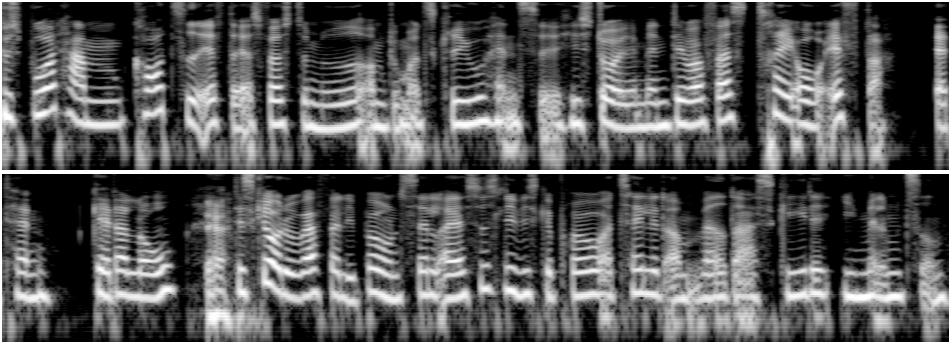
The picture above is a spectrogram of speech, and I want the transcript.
Du spurgte ham kort tid efter jeres første møde, om du måtte skrive hans øh, historie, men det var først tre år efter, at han gætter lov. Ja. Det skriver du i hvert fald i bogen selv, og jeg synes lige, vi skal prøve at tale lidt om, hvad der er sket i mellemtiden.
